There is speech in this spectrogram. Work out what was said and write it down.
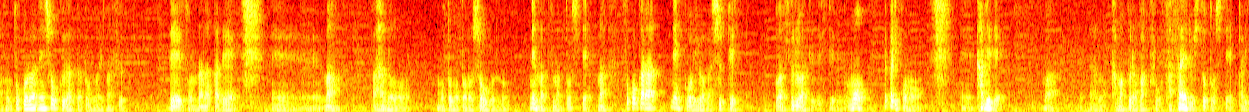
あ、本当これはねショックだったと思います。でそんな中で、えー、まああのもともとの将軍のね、まあ、妻として、まあ、そこからね、こう、いわば出家はするわけですけれども、やっぱりこの、えー、陰で、まあ、あの、鎌倉幕府を支える人として、やっぱり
